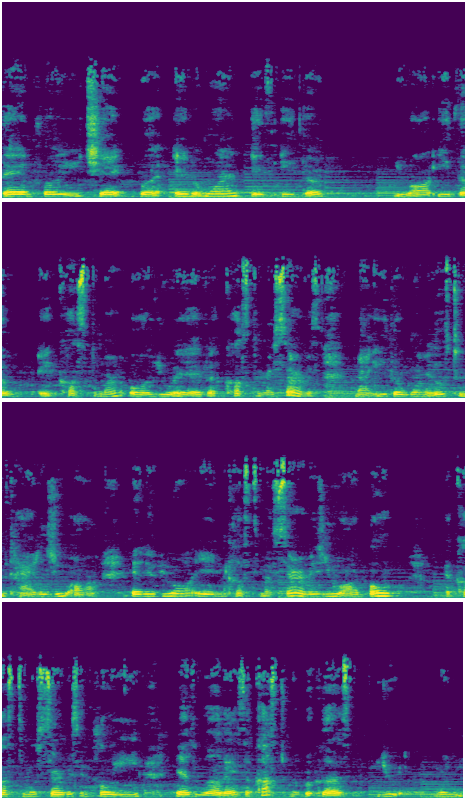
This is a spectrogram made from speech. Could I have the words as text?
the employee check, but everyone is either you are either a customer or you have a customer service. Not either one of those two titles you are. And if you are in customer service, you are both a customer service employee as well as a customer because you, when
